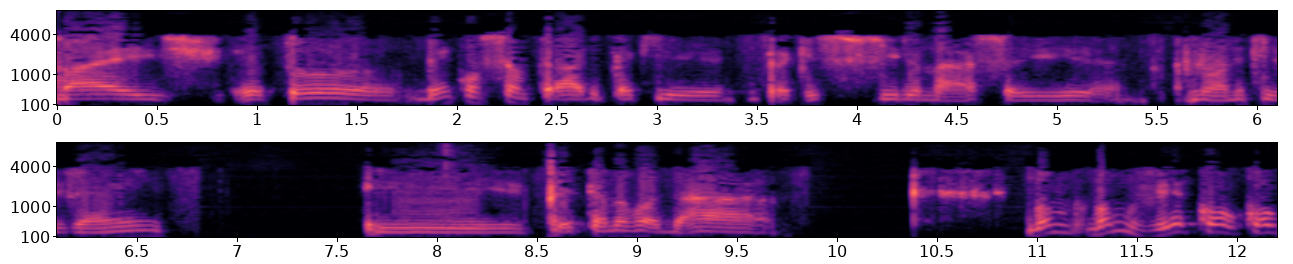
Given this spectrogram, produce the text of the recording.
Mas eu estou bem concentrado para que, que esse filho nasça aí no ano que vem. E pretendo rodar. Vamos, vamos ver qual, qual,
